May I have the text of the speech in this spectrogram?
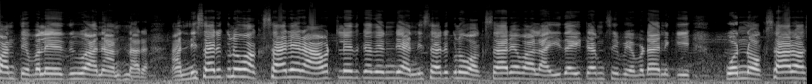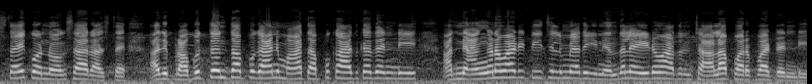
కొంత ఇవ్వలేదు అని అంటున్నారు. అన్ని సరుకులు ఒకసారే రావట్లేదు కదండి. అన్ని సరుకులు ఒకసారే వాళ్ళు ఐదు ఐటమ్స్ ఇవ్వడానికి కొన్ని ఒకసారి వస్తాయి కొన్ని ఒకసారి వస్తాయి. అది ప్రభుత్వం తప్పు కానీ మా తప్పు కాదు కదండి. అన్ని అంగన్వాడీ టీచర్ల మీద ఈ నిందలు వేయడం అతను చాలా పొరపాటు అండి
